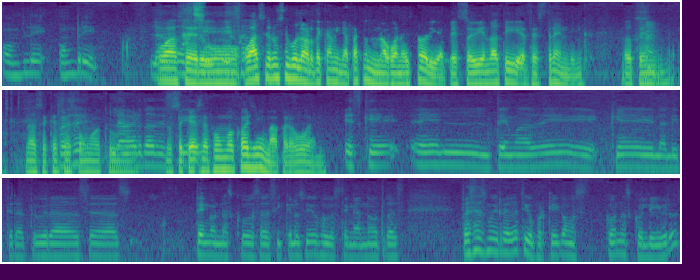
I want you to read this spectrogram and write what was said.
hombre, hombre. la O hacer, un, esa- o hacer un simulador de caminata con una buena historia. Te estoy viendo a ti, es Stranding. No, te- no sé qué se Parce, fumó tú. verdad es No sé qué se fumó Kojima, pero bueno. Es que el tema de que la literatura o sea, tenga unas cosas y que los videojuegos tengan otras, pues es muy relativo porque, digamos, conozco libros,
